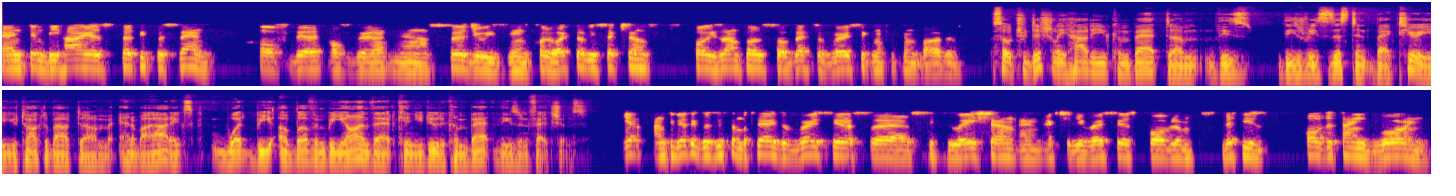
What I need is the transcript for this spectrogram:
and can be high as 30% of the of the uh, surgeries in colorectal resections, for example. So that's a very significant burden. So traditionally, how do you combat um, these these resistant bacteria. You talked about um, antibiotics. What be above and beyond that can you do to combat these infections? Yeah, antibiotic resistant bacteria is a very serious uh, situation and actually a very serious problem that is all the time growing.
